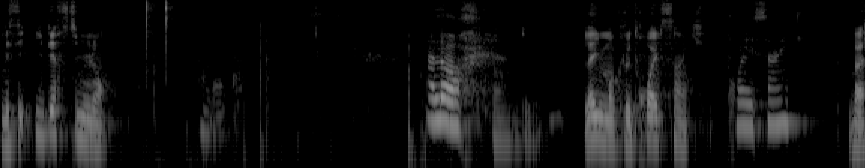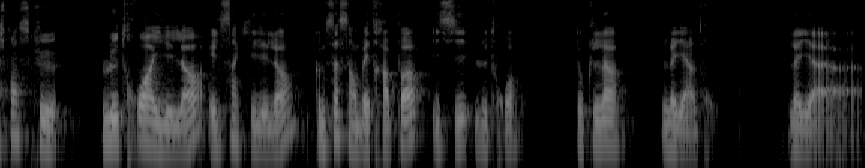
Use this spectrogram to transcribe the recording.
mais c'est hyper stimulant. Voilà. Alors, 1, 2. Là, il me manque le 3 et le 5. 3 et 5. Bah, je pense que le 3, il est là, et le 5, il est là. Comme ça, ça embêtera pas ici le 3. Donc là, là, il y a un 3. Là, il y a...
